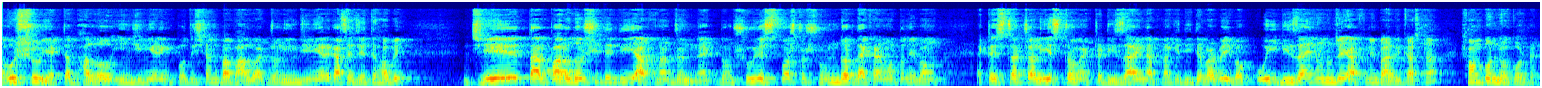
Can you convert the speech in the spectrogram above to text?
অবশ্যই একটা ভালো ইঞ্জিনিয়ারিং প্রতিষ্ঠান বা ভালো একজন ইঞ্জিনিয়ারের কাছে যেতে হবে, যে তার পারদর্শিতা দিয়ে আপনার জন্য একদম সুস্পষ্ট, সুন্দর দেখার মতন এবং একটা স্ট্রাকচারালি স্ট্রং একটা ডিজাইন আপনাকে দিতে পারবে এবং ওই ডিজাইন অনুযায়ী আপনি বাড়ির কাজটা সম্পন্ন করবেন।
